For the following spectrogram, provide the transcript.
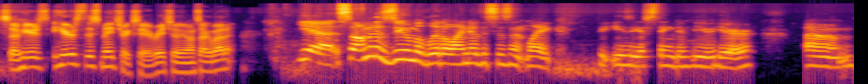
So here's here's this matrix here. Rachel, you want to talk about it? Yeah. So I'm going to zoom a little. I know this isn't like the easiest thing to view here. Um,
